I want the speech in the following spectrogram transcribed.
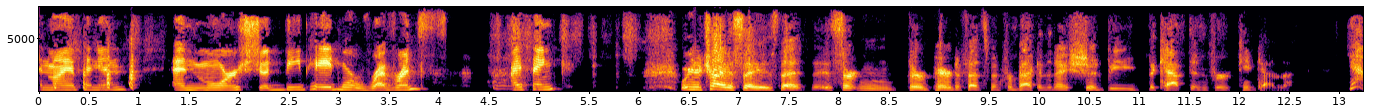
in my opinion, and more should be paid, more reverence, I think. What you're trying to say is that a certain third pair defenseman from back in the day should be the captain for Team Canada. Yeah.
